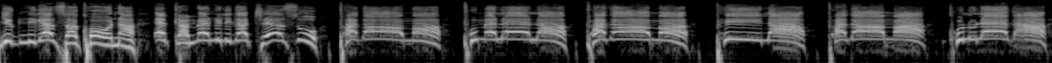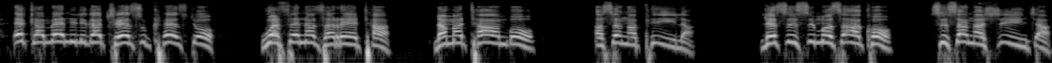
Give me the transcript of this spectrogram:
ngikunikeza khona egameni lika Jesu phakama phumelela phakama phila phakama khululeka egameni lika Jesu Kristo waseNazaretha lamathambo asengaphila. Lesi simo sakho sisangashintsha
